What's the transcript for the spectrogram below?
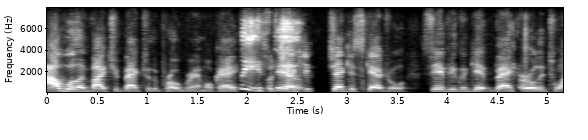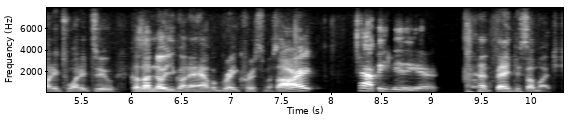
I will invite you back to the program, okay? Please so do. Check your, check your schedule. See if you can get back early 2022 because I know you're going to have a great Christmas. All right? Happy New Year. Thank you so much.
